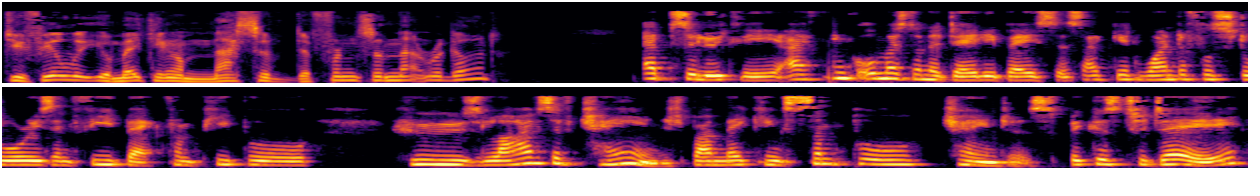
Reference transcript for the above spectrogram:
Do you feel that you're making a massive difference in that regard? Absolutely. I think almost on a daily basis, I get wonderful stories and feedback from people whose lives have changed by making simple changes. Because today,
